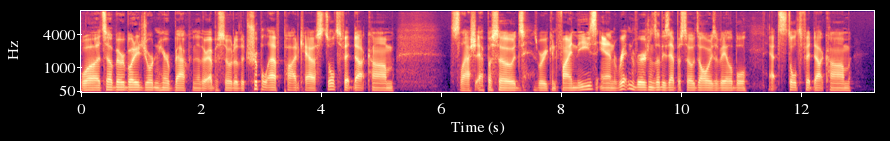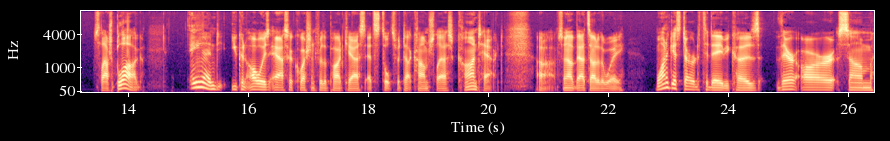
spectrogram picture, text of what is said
What's up, everybody? Jordan here, back with another episode of the Triple F podcast, stoltzfit.com slash episodes is where you can find these and written versions of these episodes always available at stoltzfit.com slash blog. And you can always ask a question for the podcast at stoltzfit.com slash contact. Uh, so now that's out of the way. Want to get started today because there are some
